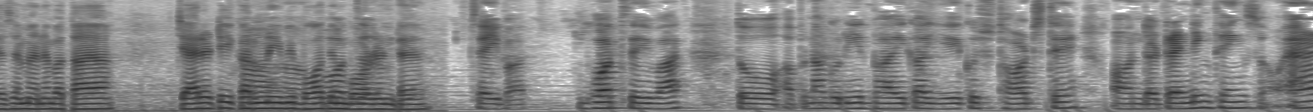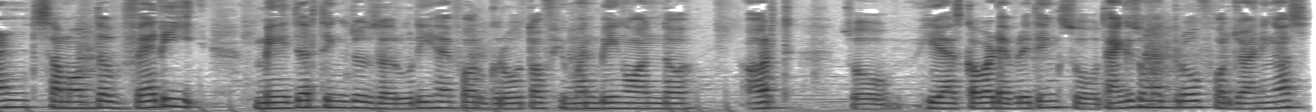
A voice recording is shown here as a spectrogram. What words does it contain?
जैसे मैंने बताया चैरिटी करनी हाँ, भी बहुत इम्पोर्टेंट है। सही बात बहुत सही बात। तो अपना गुरीत भाई का ये कुछ थॉट्स थे on the trending things and some of the very major things जो ज़रूरी है for growth of human being on the earth so he has covered everything so thank you so much bro for joining us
